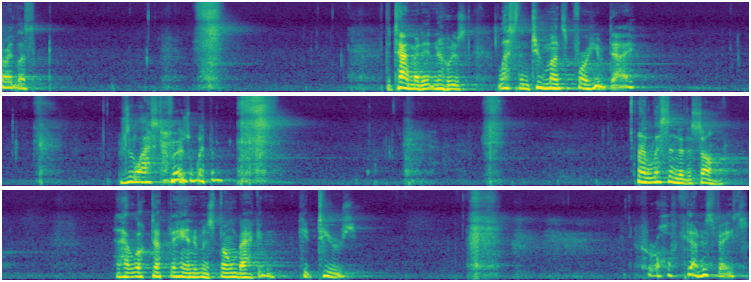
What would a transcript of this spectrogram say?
So I listened. the time I didn't know it was less than two months before he would die. It was the last time I was with him. I listened to the song. And I looked up to hand him his phone back and had tears rolling down his face.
